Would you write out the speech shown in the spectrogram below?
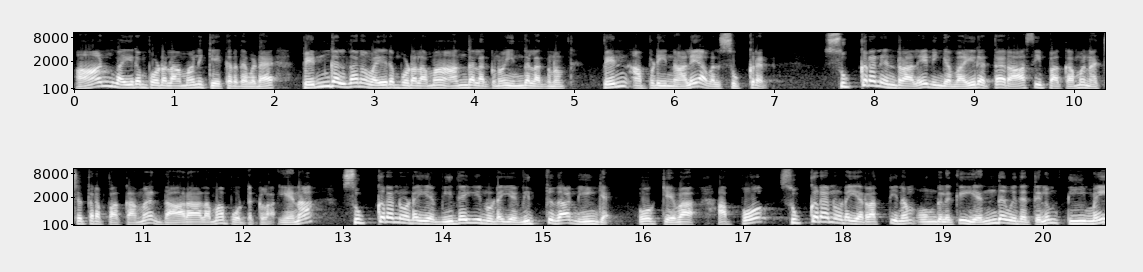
ஆண் வைரம் போடலாமான்னு கேட்குறத விட பெண்கள் தான் நான் வைரம் போடலாமா? அந்த லக்னம் இந்த லக்னம். பெண் அப்படின்னாலே அவள் சுக்கரன். சுக்கரன் என்றாலே நீங்கள் வைரத்தை ராசி பார்க்காம நட்சத்திரம் பார்க்காம தாராளமாக போட்டுக்கலாம். ஏன்னா சுக்கரனுடைய விதையினுடைய வித்து தான் நீங்கள் ஓகேவா அப்போ சுக்கரனுடைய ரத்தினம் உங்களுக்கு எந்த விதத்திலும் தீமை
